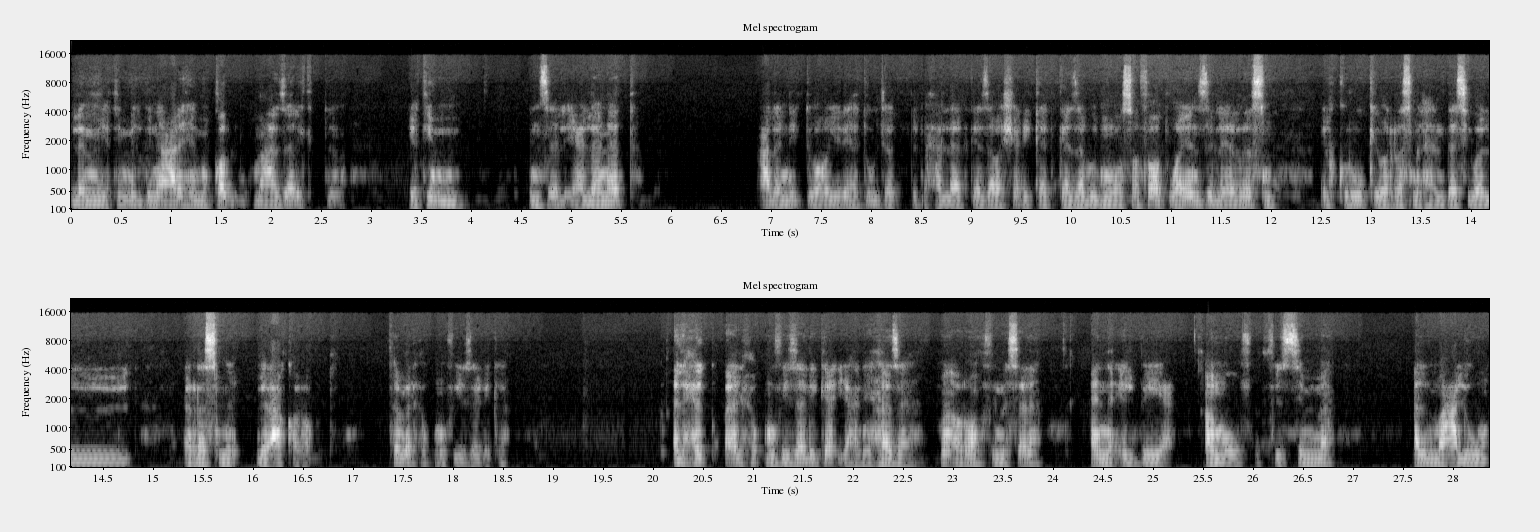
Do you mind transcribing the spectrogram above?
لم يتم البناء عليها من قبل ومع ذلك يتم إنزال إعلانات على النت وغيرها توجد محلات كذا وشركات كذا بالمواصفات وينزل الرسم الكروكي والرسم الهندسي والرسم للعقارات فما الحكم في ذلك؟ الحكم في ذلك يعني هذا ما أراه في المسألة أن البيع الموصوف في الذمة المعلوم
